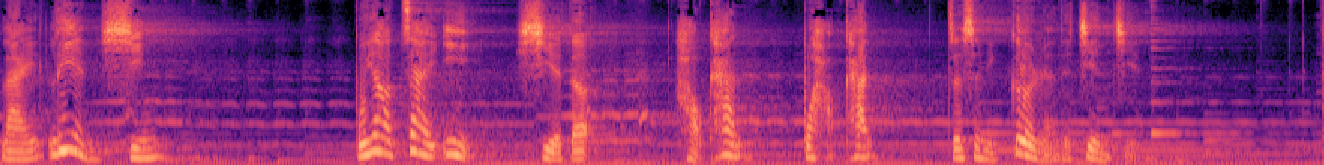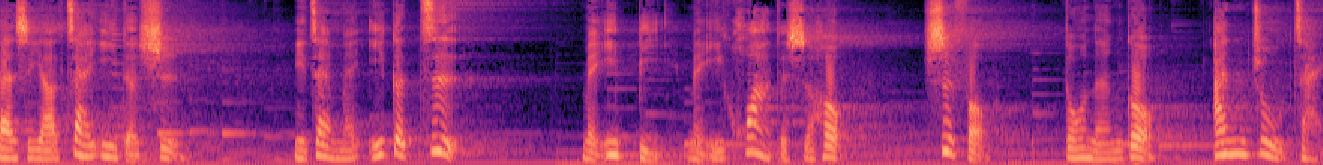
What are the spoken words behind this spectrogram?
来练心，不要在意写的好看不好看，这是你个人的见解。但是要在意的是。你在每一个字、每一笔、每一画的时候，是否都能够安住在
